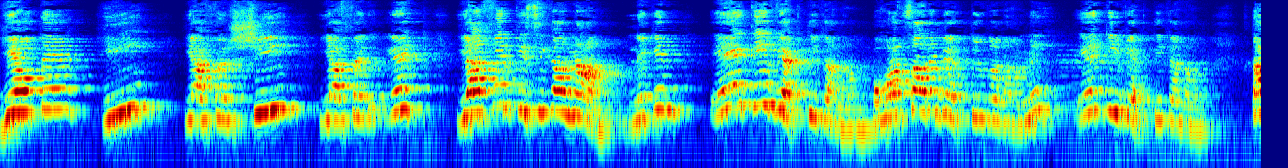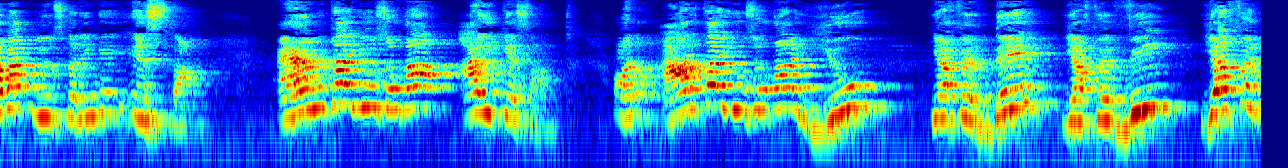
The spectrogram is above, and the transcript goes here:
ये होते हैं ही या फिर शी या फिर इट या फिर किसी का नाम। लेकिन एक ही व्यक्ति का नाम, बहुत सारे व्यक्तियों का नाम नहीं, एक ही व्यक्ति का नाम। तब आप यूज़ करेंगे इस का। एम का यूज़ होगा आई के साथ। और आर का यूज़ होगा यू या फिर दे या फिर वी या फिर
